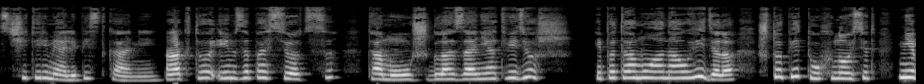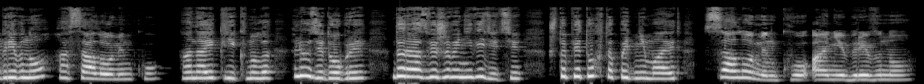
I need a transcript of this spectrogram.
с четырьмя лепестками. А кто им запасется, тому уж глаза не отведешь. И потому она увидела, что петух носит не бревно, а соломинку. Она и крикнула, «Люди добрые, да разве же вы не видите, что петух-то поднимает соломинку, а не бревно?»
